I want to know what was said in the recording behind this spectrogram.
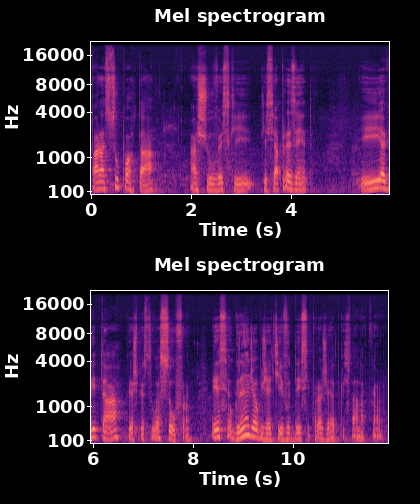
para suportar as chuvas que, que se apresentam e evitar que as pessoas sofram. Esse é o grande objetivo desse projeto que está na Câmara.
